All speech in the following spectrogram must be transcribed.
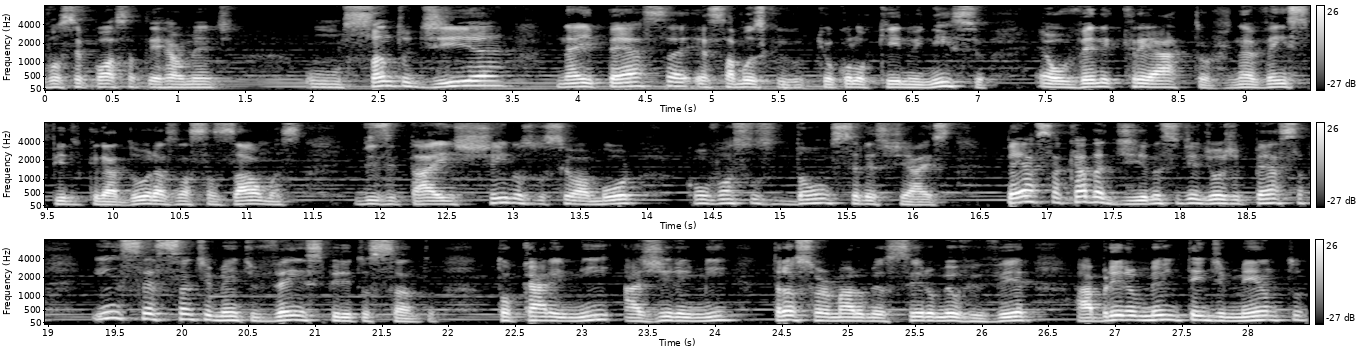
você possa ter realmente um santo dia, né? E peça essa música que eu coloquei no início é o Veni Creator, né? Vem Espírito Criador, as nossas almas visitai, enchei-nos do seu amor com vossos dons celestiais. Peça cada dia, nesse dia de hoje, peça incessantemente, vem Espírito Santo, tocar em mim, agir em mim, transformar o meu ser, o meu viver, abrir o meu entendimento,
